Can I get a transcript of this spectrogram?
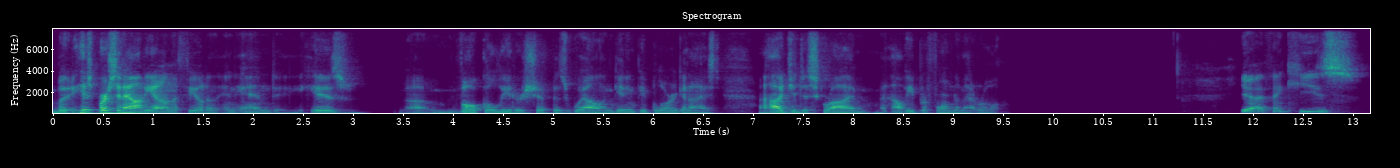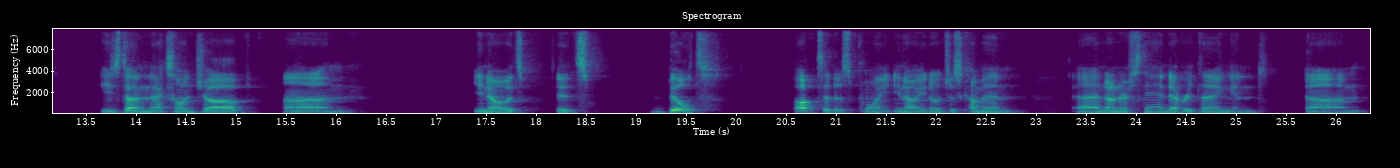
but his personality on the field and, and, and his uh, vocal leadership as well and getting people organized. Uh, how'd you describe how he performed in that role? Yeah, I think he's he's done an excellent job. Um, you know, it's it's built up to this point. You know, you don't just come in and understand everything, and um,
